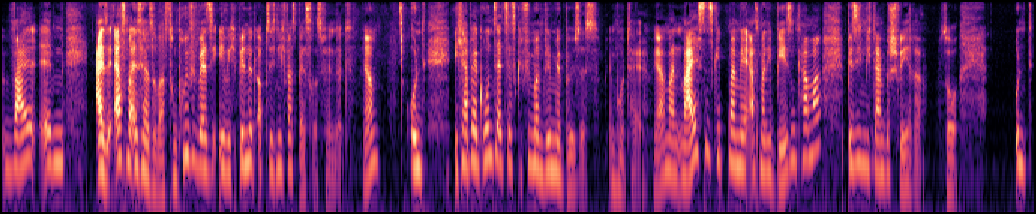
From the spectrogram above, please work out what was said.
Weil, ähm, also erstmal ist ja sowas. Drum prüfe, wer sich ewig bindet, ob sich nicht was Besseres findet. Ja? Und ich habe ja grundsätzlich das Gefühl, man will mir Böses im Hotel. Ja? Man, meistens gibt man mir erstmal die Besenkammer, bis ich mich dann beschwere. So. Und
